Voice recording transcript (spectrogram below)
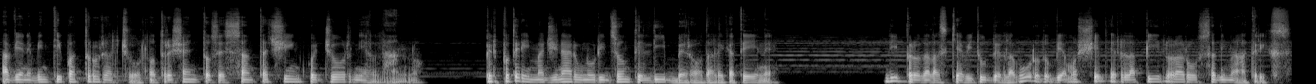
avviene 24 ore al giorno, 365 giorni all'anno. Per poter immaginare un orizzonte libero dalle catene, libero dalla schiavitù del lavoro, dobbiamo scegliere la pillola rossa di Matrix.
